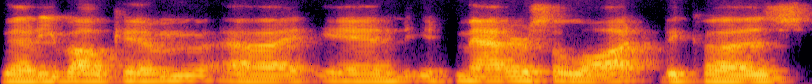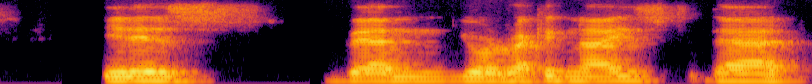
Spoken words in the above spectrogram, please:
very welcome. Uh, and it matters a lot because it is when you're recognized that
